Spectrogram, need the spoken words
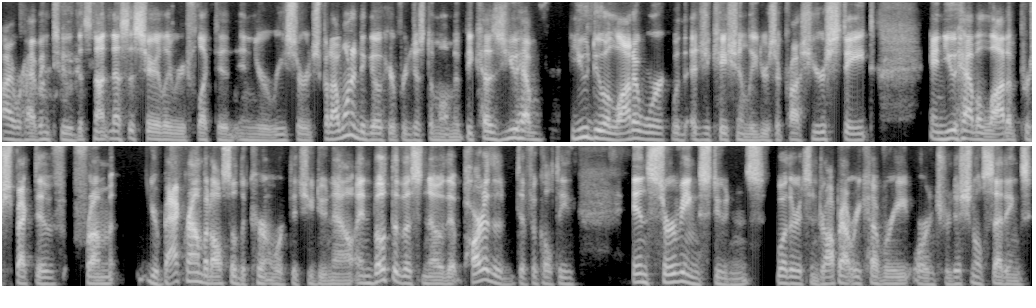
I were having too that's not necessarily reflected in your research, but I wanted to go here for just a moment because you have you do a lot of work with education leaders across your state and you have a lot of perspective from your background but also the current work that you do now. And both of us know that part of the difficulty in serving students, whether it's in dropout recovery or in traditional settings,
